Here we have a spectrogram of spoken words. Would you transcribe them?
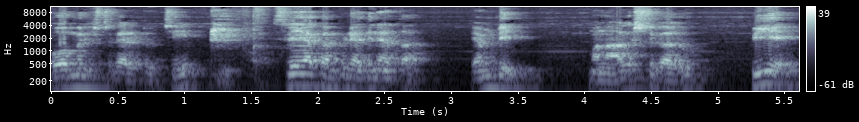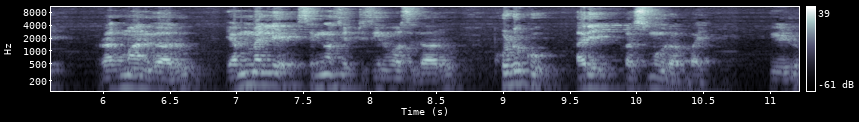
హోమ్ మినిస్టర్ క్యారెక్టర్ వచ్చి శ్రేయ కంపెనీ అధినేత ఎండి మన ఆగస్ట్ గారు పిఏ రహమాన్ గారు ఎమ్మెల్యే సింగంశెట్టి శ్రీనివాస్ గారు కొడుకు హరి కశ్మూర్ అబ్బాయి. వీళ్ళు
